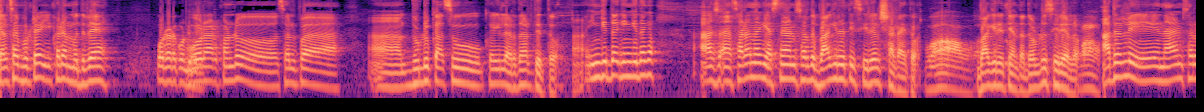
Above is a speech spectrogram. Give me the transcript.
ಕೆಲಸ ಬಿಟ್ಟೆ ಈ ಕಡೆ ಮದುವೆ ಓಡಾಡ್ಕೊಂಡು. ಓಡಾಡಿಕೊಂಡು ಸ್ವಲ್ಪ ದುಡ್ಡು ಕಾಸು ಕೈಲಿ ಹರಿದಾಡ್ತಿತ್ತು. ಹಿಂಗಿದ್ದಾಗ ಹಿಂಗಿದ್ದಾಗ ಸಡನ್ನಾಗಿ ಎಸ್ ನಾರಾಯಣ ಸರ್ದು ಭಾಗೀರಥಿ ಸೀರಿಯಲ್ ಸ್ಟಾರ್ಟ್ ಆಯಿತು. ಭಾಗಿರಥಿ ಅಂತ ದೊಡ್ಡ ಸೀರಿಯಲ್ ಅದರಲ್ಲಿ ನಾರಾಯಣ್ ಸರ್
